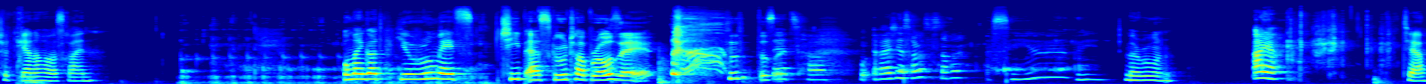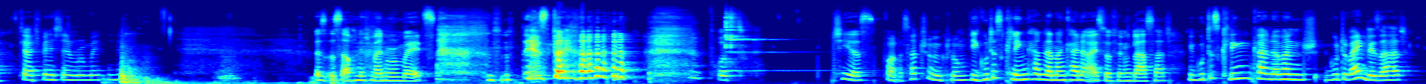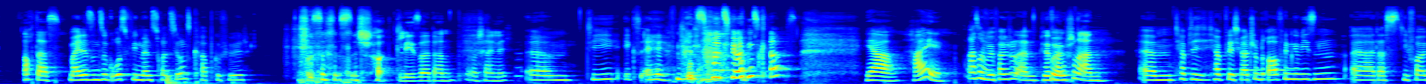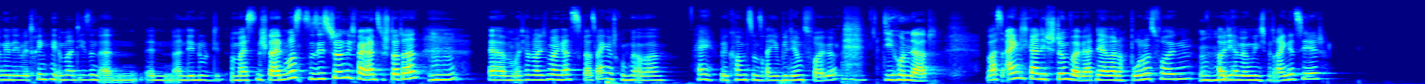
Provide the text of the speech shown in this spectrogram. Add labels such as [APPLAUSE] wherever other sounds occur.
schütt gerne mal was rein. Oh mein Gott, your roommate's cheap ass Screwtop Rose. [LAUGHS] das That's how. Weiß ich, der Song ist das nochmal? Maroon. Ah ja. Tja. Tja, ich bin nicht dein Roommate, Nina. Es ist auch nicht mein Roommates. [LAUGHS] Der ist deiner. [LAUGHS] Prost. Cheers. Boah, das hat schon geklungen. Wie gut es klingen kann, wenn man keine Eiswürfel im Glas hat. Wie gut es klingen kann, wenn man gute Weingläser hat. Auch das. Meine sind so groß wie ein Menstruationscup gefühlt. [LAUGHS] Das sind Schottgläser dann wahrscheinlich. Ähm, die XL [LAUGHS] Menstruationscups. ja, hi. Achso, wir fangen schon an. Wir cool. fangen schon an. Ähm, ich habe dich, hab dich gerade schon darauf hingewiesen, äh, dass die Folgen, in denen wir trinken, immer die sind, an, in, an denen du die, am meisten schneiden musst. Du siehst schon, ich fange an zu stottern. Mhm. Ähm, und ich habe noch nicht mal ein ganzes Glas Wein getrunken, aber hey, willkommen zu unserer Jubiläumsfolge. Die 100. Was eigentlich gar nicht stimmt, weil wir hatten ja immer noch Bonusfolgen, mhm. aber die haben wir irgendwie nicht mit reingezählt.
